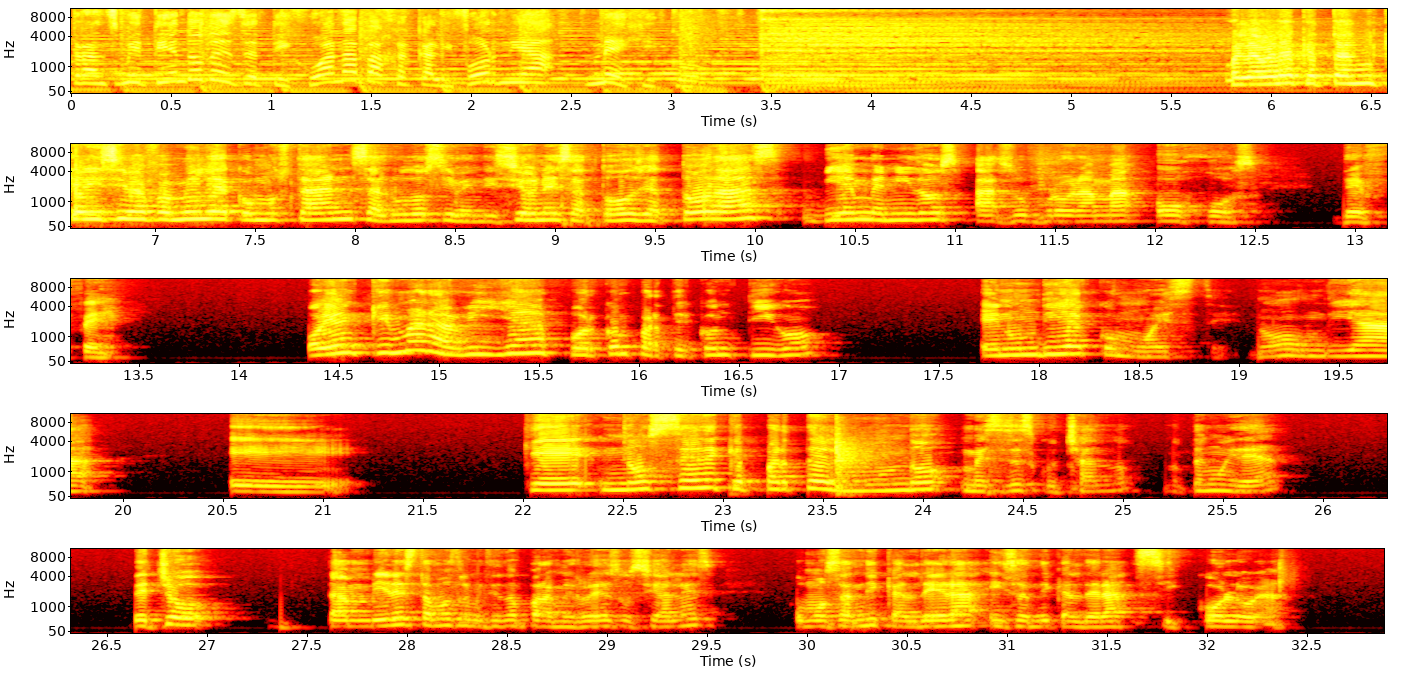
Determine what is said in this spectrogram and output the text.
transmitiendo desde Tijuana, Baja California, México. Hola, hola, ¿qué tal mi queridísima familia? ¿Cómo están? Saludos y bendiciones a todos y a todas. Bienvenidos a su programa Ojos de Fe. Oigan, qué maravilla poder compartir contigo en un día como este, ¿no? Un día eh, que no sé de qué parte del mundo me estés escuchando, no tengo idea. De hecho, también estamos transmitiendo para mis redes sociales como Sandy Caldera y Sandy Caldera psicóloga.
